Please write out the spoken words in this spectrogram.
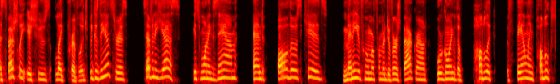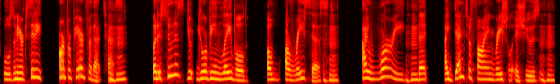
especially issues like privilege? Because the answer is 70, yes, it's one exam. And all those kids, many of whom are from a diverse background, who are going to the public, the failing public schools in New York City, aren't prepared for that test. Mhm. But as soon as you're, you're being labeled a, a racist, Mhm. I worry Mhm. that identifying racial issues Mhm.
